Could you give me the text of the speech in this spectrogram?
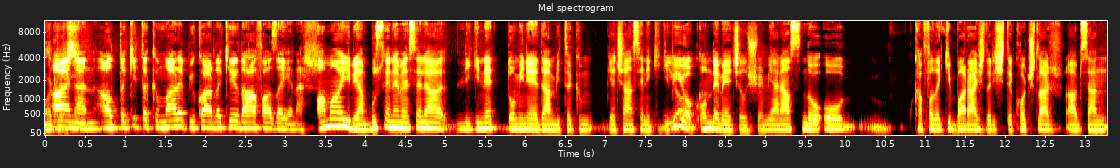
makas. Aynen. Alttaki takımlar hep yukarıdakileri daha fazla yener. Ama hayır yani bu sene mesela ligi net domine eden bir takım geçen seneki gibi yok. Yok. Onu demeye çalışıyorum. Yani aslında o, o kafadaki barajlar işte koçlar abi sen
